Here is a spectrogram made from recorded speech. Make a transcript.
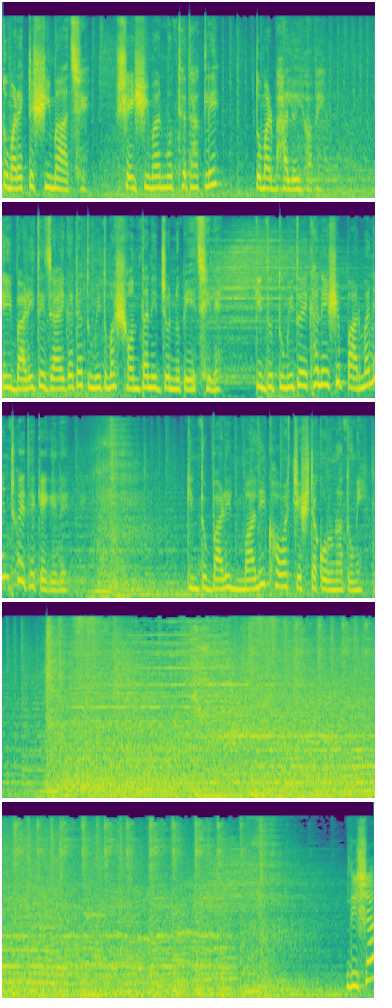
তোমার একটা সীমা আছে। সেই সীমার মধ্যে থাকলে তোমার ভালোই হবে। এই বাড়িতে জায়গাটা তুমি তোমার সন্তানের জন্য পেয়েছিলে। কিন্তু তুমি তো এখানে এসে পার্মানেন্ট হয়ে থেকে গেলে। কিন্তু বাড়ির মালিক হওয়ার চেষ্টা করো না তুমি। দিশা?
